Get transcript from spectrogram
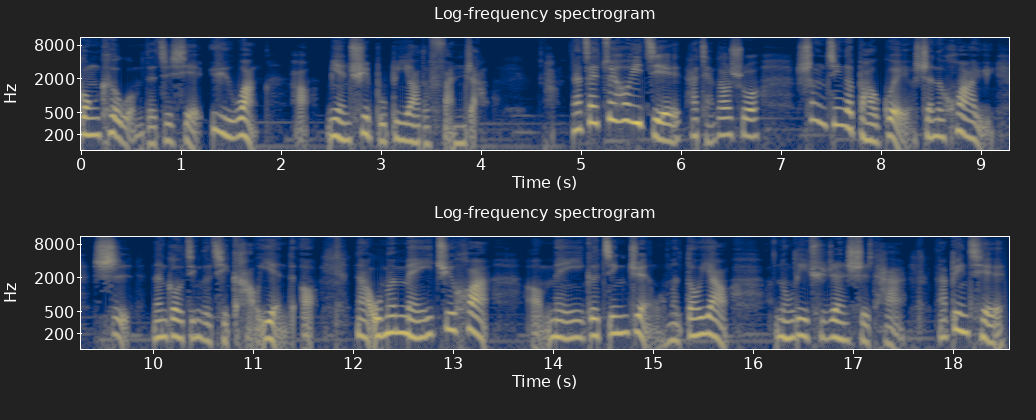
攻克我们的这些欲望，好，免去不必要的烦扰。好，那在最后一节，他讲到说，圣经的宝贵，神的话语是能够经得起考验的哦。那我们每一句话，啊，每一个经卷，我们都要努力去认识它。那并且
